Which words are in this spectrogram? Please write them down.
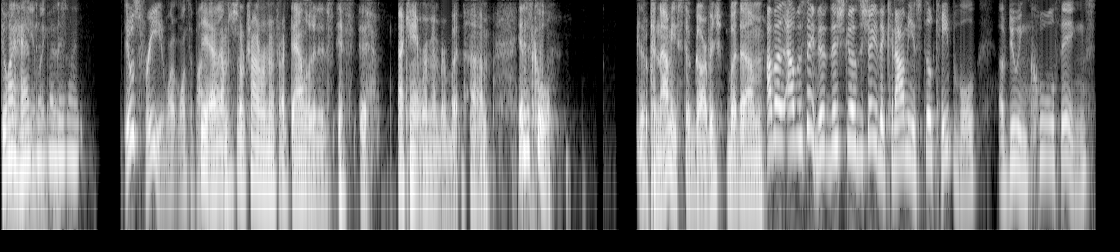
Do I have like this. Daylight? It was free once upon a time. Yeah. I'm still trying to remember if I downloaded it. If, if, if I can't remember, but um, yeah, this is cool. Little Konami is still garbage, but um, I'm gonna, I'm gonna say this, this goes to show you that Konami is still capable of doing cool things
